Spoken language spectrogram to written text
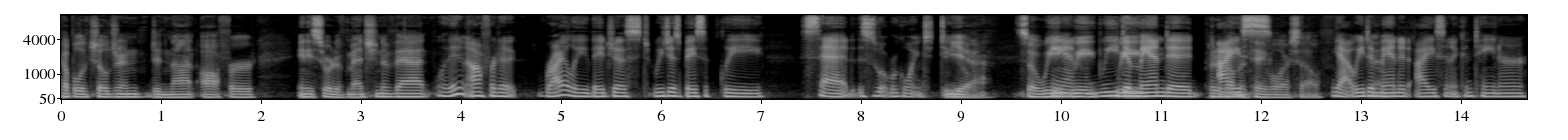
couple of children, did not offer any sort of mention of that. well they didn't offer to riley they just we just basically said this is what we're going to do Yeah. So we and we we, demanded put it ice on the table ourselves. Yeah, we demanded ice in a container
